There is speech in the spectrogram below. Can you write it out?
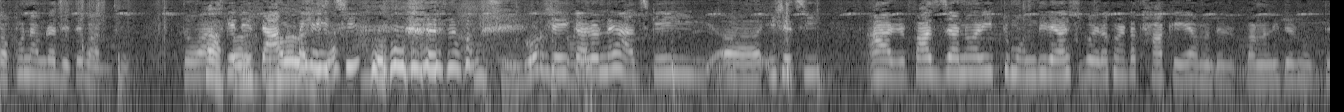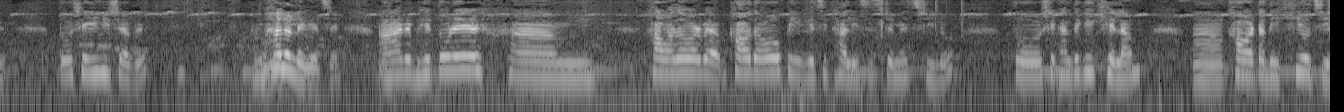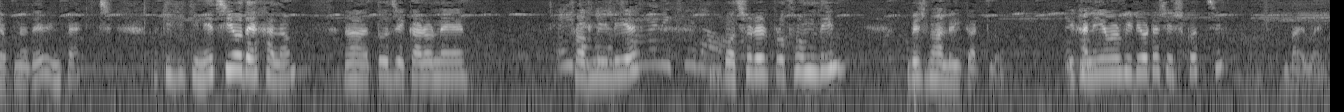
তখন আমরা যেতে বাধ্য। তো আজকে তো ডাক পেয়েছি সেই কারণে আজকেই এসেছি। আর ফার্স্ট জানুয়ারি একটু মন্দিরে আসব এরকম একটা থাকে আমাদের বাঙালিদের মধ্যে তো সেই হিসাবে। ভালো লেগেছে। আর ভেতরে খাওয়া দাওয়ার খাওয়া দাওয়াও পেয়ে গেছি থালি সিস্টেমে ছিল। তো সেখান থেকেই খেলাম। খাওয়াটা দেখিয়েওছি আপনাদের ইনফ্যাক্ট কি কি কিনেছিও দেখালাম। আহ, তো যে কারণে সব মিলিয়ে বছরের প্রথম দিন বেশ ভালোই কাটলো। এখানেই আমার ভিডিওটা শেষ করছি। Bye bye.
